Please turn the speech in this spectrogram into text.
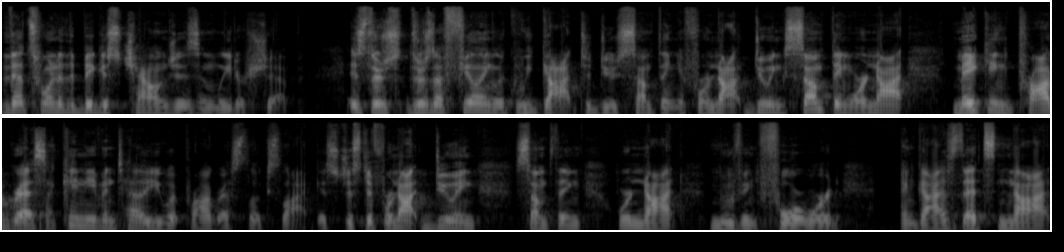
that's one of the biggest challenges in leadership. Is there's, there's a feeling like we got to do something. If we're not doing something, we're not making progress. I can't even tell you what progress looks like. It's just if we're not doing something, we're not moving forward. And guys, that's not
